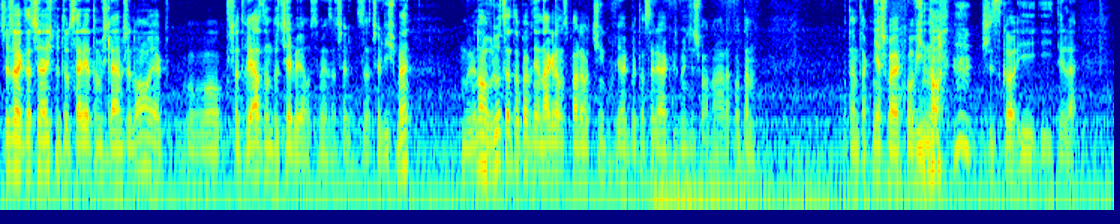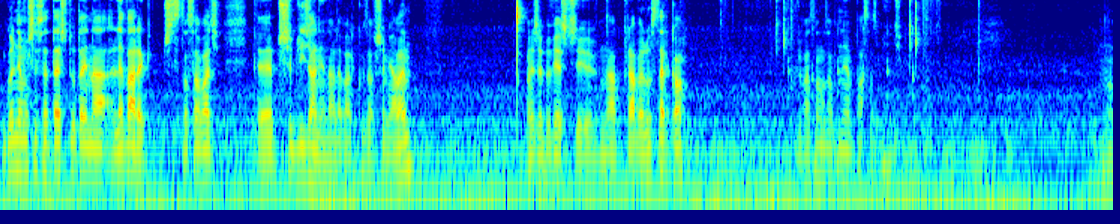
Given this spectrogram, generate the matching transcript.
Szczerze, jak zaczynaliśmy tę serię, to myślałem, że no, jak przed wyjazdem do ciebie ją w sumie zaczęli, zaczęliśmy. Mówię, no wrócę, to pewnie nagram z parę odcinków i jakby ta seria jakoś będzie szła, no ale potem potem tak nie szło jak powinno wszystko i, i tyle. Ogólnie muszę się też tutaj na lewarek przystosować e, przybliżanie na lewarku zawsze miałem. Żeby wiesz, czy na prawe lusterko. Kurwa, znowu zapomniałem pasa zmienić. No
